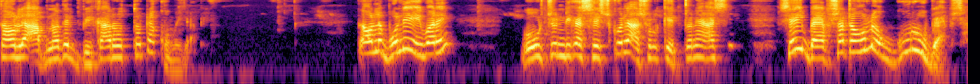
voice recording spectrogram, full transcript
তাহলে আপনাদের বেকারত্বটা কমে যাবে। তাহলে বলি এবারে গৌরচণ্ডিকা শেষ করে আসল কীর্তনে আসি, সেই ব্যবসাটা হলো গুরু ব্যবসা।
